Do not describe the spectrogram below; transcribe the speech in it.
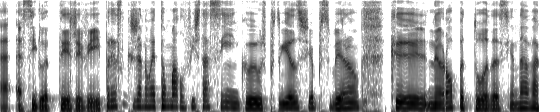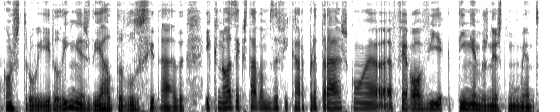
a, a, sigla TGV e parece que já não é tão mal vista assim, que os portugueses se aperceberam que na Europa toda se andava a construir linhas de alta velocidade e que nós é que estávamos a ficar para trás com a, a ferrovia que tínhamos neste momento.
